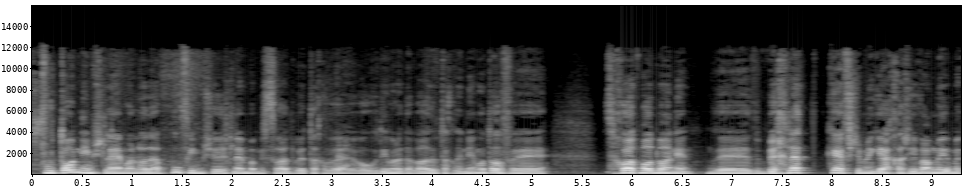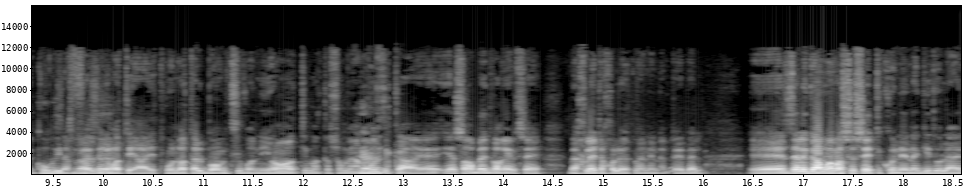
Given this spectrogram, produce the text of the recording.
הפוטונים שלהם, אני לא יודע, הפופים שיש להם במשרד בטח, כן. ועובדים על הדבר הזה ומתכננים אותו, וזה יכול להיות מאוד מעניין. זה, זה בהחלט כיף שמגיעה חשיבה מקורית זה יפה, זה לראות תמונות אלבום צבעוניות, אם אתה שומע כן. מוזיקה, אה, יש הרבה דברים שבהחלט יכול להיות מעניין לפבל. אה, זה לגמרי משהו שתיקונה נגיד אולי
